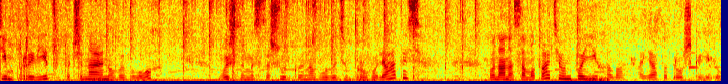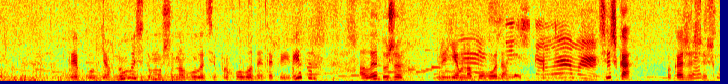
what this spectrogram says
Всім привіт! Починаю новий влог. Вийшли ми з Сашулькою на вулицю прогулятись. Вона на самокаті он поїхала, а я потрошки йду. Тепло вдягнулась, тому що на вулиці прохолодний такий вітер, але дуже приємна погода. Шишка, мама. Шишка? Покажи шишку.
